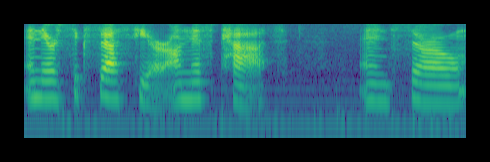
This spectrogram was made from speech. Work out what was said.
And there's success here on this path. And so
